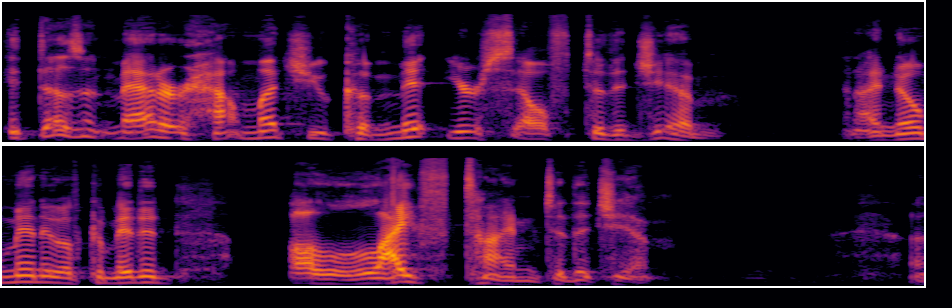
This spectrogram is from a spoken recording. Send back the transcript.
it doesn't matter how much you commit yourself to the gym. And I know men who have committed a lifetime to the gym. Uh,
